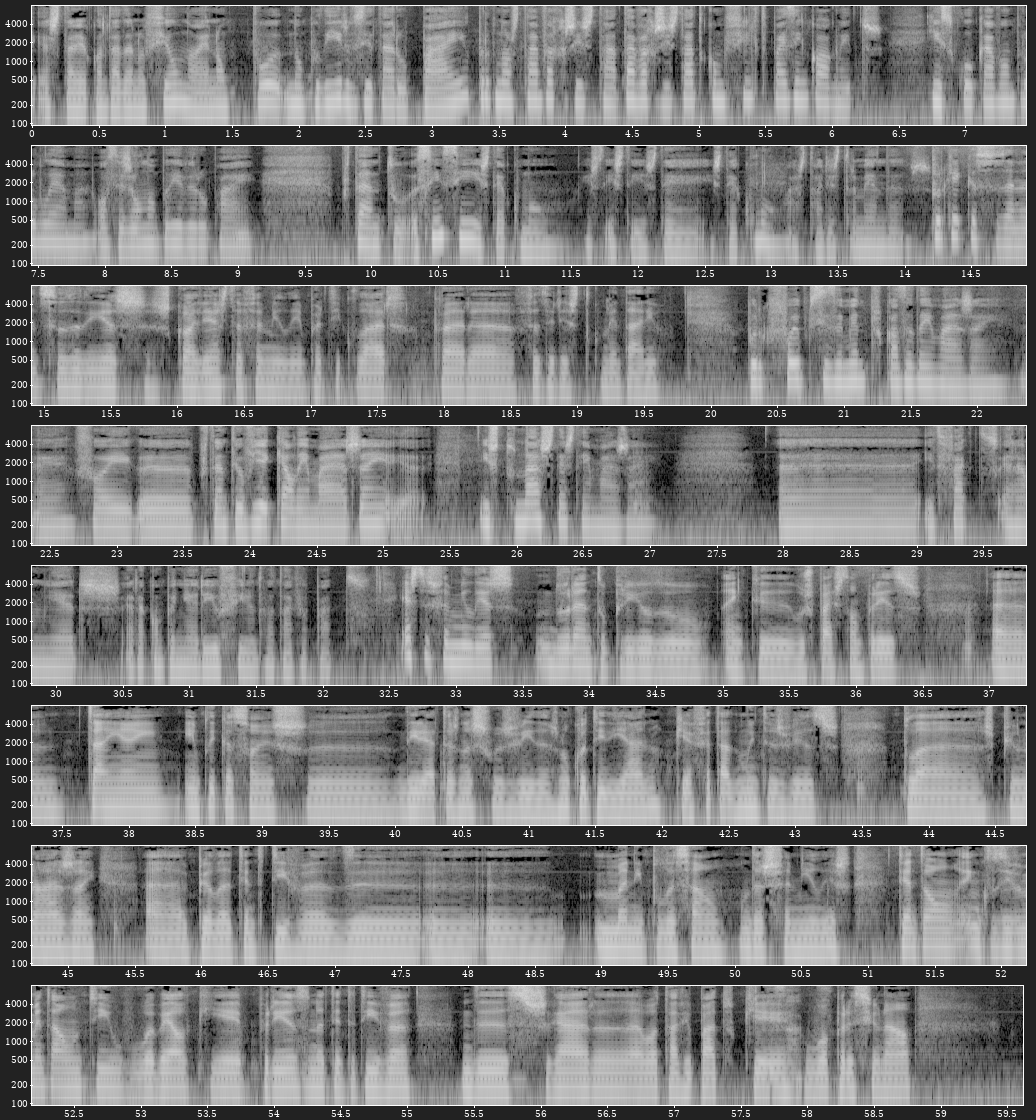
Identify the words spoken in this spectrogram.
a história é contada no filme, não é? Não, não podia ir visitar o pai porque não estava registado, estava registado como filho de pais incógnitos. Isso colocava um problema, ou seja, ele não podia ver o pai. Portanto, sim, sim, isto é comum. Isto, isto, isto, é, isto é comum. Há histórias tremendas. Porquê que a Susana de Sousa Dias escolhe esta família em particular para fazer este documentário? porque foi precisamente por causa da imagem. É? Foi, uh, portanto, eu vi aquela imagem, uh, isto nasce desta imagem. Uh, e de facto era a mulher, era a companheira e o filho do Otávio Pato. Estas famílias, durante o período em que os pais são presos, uh, têm implicações uh, diretas nas suas vidas, no cotidiano, que é afetado muitas vezes pela espionagem, uh, pela tentativa de uh, manipulação das famílias. Tentam, inclusivamente, há um tio, o Abel, que é preso na tentativa de se chegar a Otávio Pato, que é Exato. o operacional.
